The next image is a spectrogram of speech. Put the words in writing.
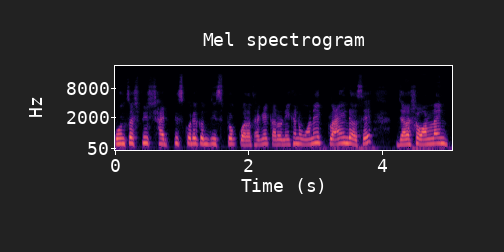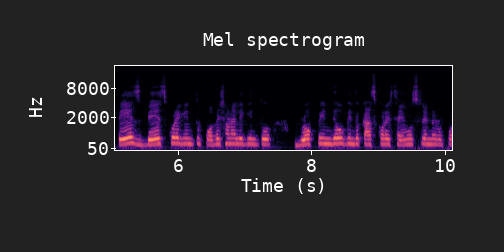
পঞ্চাশ পিস ষাট পিস করে কিন্তু স্টক করা থাকে। কারণ এখানে অনেক ক্লায়েন্ট আছে যারা সব অনলাইন পেজ বেস করে কিন্তু প্রফেশনালি কিন্তু ব্লক প্রিন্ট দিয়েও কিন্তু কাজ করে সেমুসলিনের উপর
